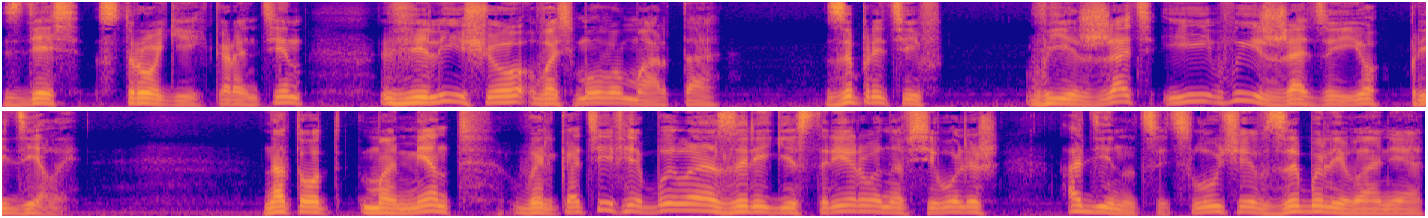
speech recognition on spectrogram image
Здесь строгий карантин ввели еще 8 марта, запретив въезжать и выезжать за ее пределы. На тот момент в Эль-Катифе было зарегистрировано всего лишь 11 случаев заболевания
